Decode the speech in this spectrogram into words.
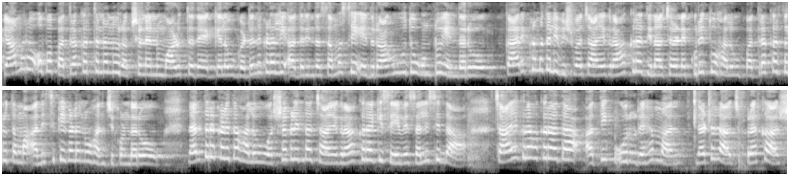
ಕ್ಯಾಮರಾ ಒಬ್ಬ ಪತ್ರಕರ್ತನನ್ನು ರಕ್ಷಣೆಯನ್ನು ಮಾಡುತ್ತದೆ. ಕೆಲವು ಘಟನೆಗಳಲ್ಲಿ ಅದರಿಂದ ಸಮಸ್ಯೆ ಎದುರಾಗುವುದು ಉಂಟು ಎಂದರು. ಕಾರ್ಯಕ್ರಮದಲ್ಲಿ ವಿಶ್ವ ಛಾಯಾಗ್ರಾಹಕರ ದಿನಾಚರಣೆ ಕುರಿತು ಹಲವು ಪತ್ರಕರ್ತರು ತಮ್ಮ ಅನಿಸಿಕೆಗಳನ್ನು ಹಂಚಿಕೊಂಡರು. ನಂತರ ಕಳೆದ ಹಲವು ವರ್ಷಗಳಿಂದ ಛಾಯಾಗ್ರಾಹಕರಾಗಿ ಸೇವೆ ಸಲ್ಲಿಸಿದ್ದ ಛಾಯಾಗ್ರಾಹಕರಾದ ಅತಿಕ್ ಉರ್ ರೆಹಮಾನ್, ನಟರಾಜ್ ಪ್ರಕಾಶ್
